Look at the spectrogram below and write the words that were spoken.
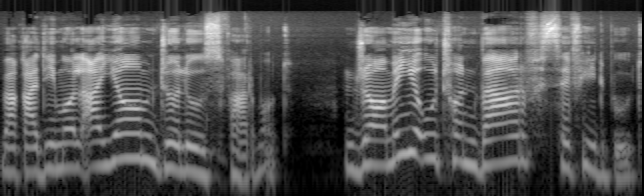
و قدیم الایام جلوس فرمود. جامعه او چون برف سفید بود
